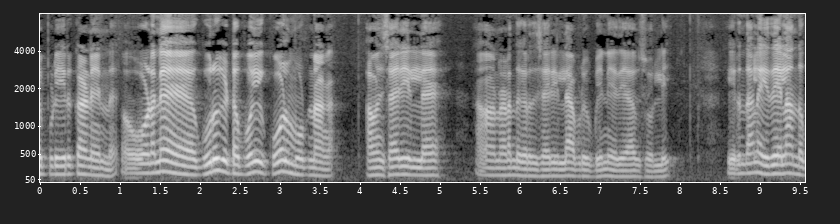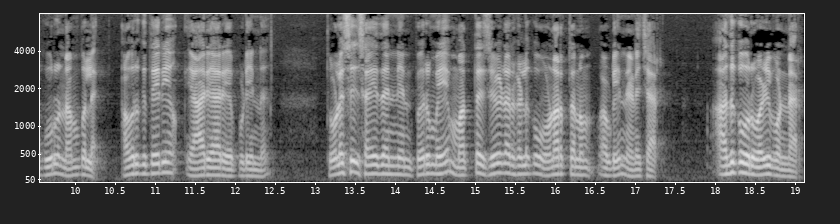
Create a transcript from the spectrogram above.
இப்படி இருக்கானேன்னு உடனே குருக்கிட்ட போய் கோல் மூட்டினாங்க. அவன் சரியில்லை அவன் நடந்துக்கிறது சரியில்லை அப்படி இப்படின்னு எதையாவது சொல்லி. இருந்தாலும் இதையெல்லாம் அந்த குரு நம்பலை. அவருக்கு தெரியும் யார் யார் எப்படின்னு. துளசி சைதன்யன் பெருமையை மற்ற சீடர்களுக்கு உணர்த்தணும் அப்படின்னு நினச்சார். அதுக்கு ஒரு வழி பண்ணார்.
